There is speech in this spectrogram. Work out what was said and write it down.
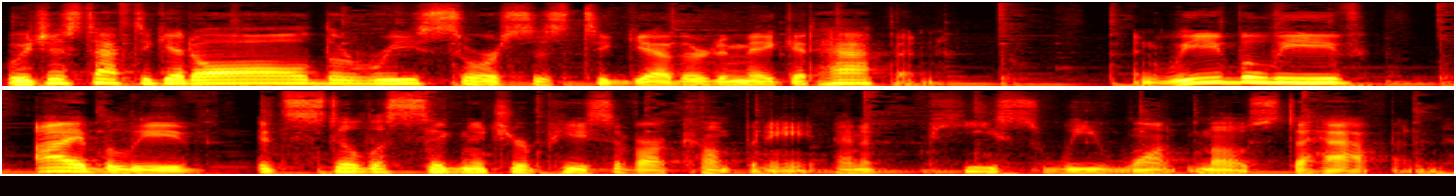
We just have to get all the resources together to make it happen. And we believe, I believe, it's still a signature piece of our company and a piece we want most to happen.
